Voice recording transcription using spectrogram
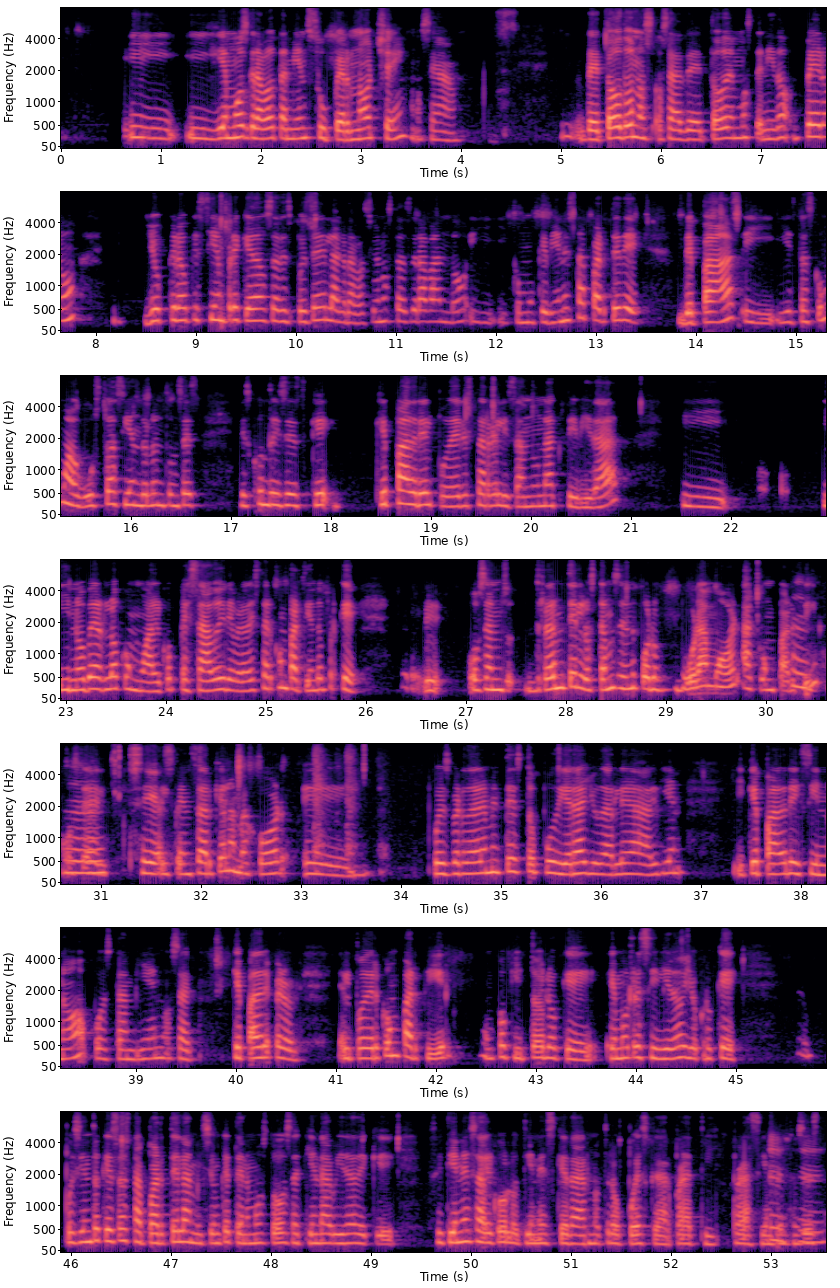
y, y, hemos grabado también súper noche, o sea, de todo, nos, o sea, de todo hemos tenido, pero yo creo que siempre queda, o sea, después de la grabación no estás grabando y, como que viene esta parte de, de paz y, estás como a gusto haciéndolo, entonces es cuando dices que qué padre el poder estar realizando una actividad y, y no verlo como algo pesado y de verdad estar compartiendo porque, eh, o sea, realmente lo estamos haciendo por puro amor a compartir, o sea, el, el, pensar que a lo mejor eh, pues verdaderamente esto pudiera ayudarle a alguien y qué padre, y si no, pues también, o sea, qué padre, pero el poder compartir un poquito lo que hemos recibido, yo creo que, pues siento que es hasta parte de la misión que tenemos todos aquí en la vida, de que si tienes algo, lo tienes que dar, no te lo puedes quedar para ti, para siempre. Entonces,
